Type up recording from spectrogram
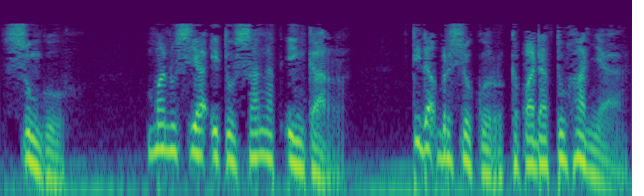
Sungguh, manusia itu sangat ingkar, tidak bersyukur kepada Tuhannya.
